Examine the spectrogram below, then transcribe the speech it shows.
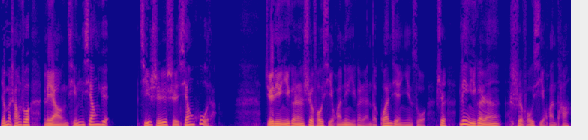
人们常说两情相悦，其实是相互的。决定一个人是否喜欢另一个人的关键因素是另一个人是否喜欢他。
